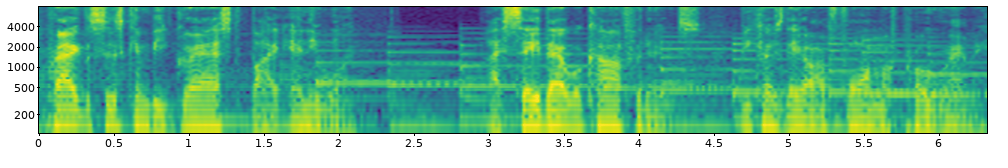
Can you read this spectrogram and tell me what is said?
practices can be grasped by anyone. I say that with confidence because they are a form of programming.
